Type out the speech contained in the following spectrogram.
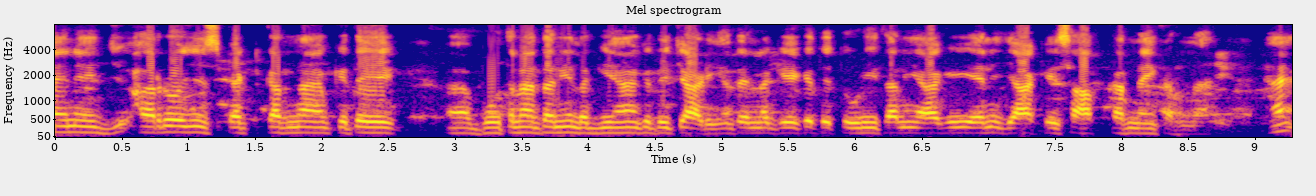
ਇਹਨੇ ਹਰ ਰੋਜ਼ ਇੰਸਪੈਕਟ ਕਰਨਾ ਕਿਤੇ ਬੋਤਲਾਂ ਤਾਂ ਨਹੀਂ ਲੱਗੀਆਂ ਕਿਤੇ ਝਾੜੀਆਂ ਤਾਂ ਲੱਗੇ ਕਿਤੇ ਤੂੜੀ ਤਾਂ ਨਹੀਂ ਆ ਗਈ ਇਹਨੇ ਜਾ ਕੇ ਸਾਫ਼ ਕਰਨਾ ਹੀ ਕਰਨਾ ਹੈ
